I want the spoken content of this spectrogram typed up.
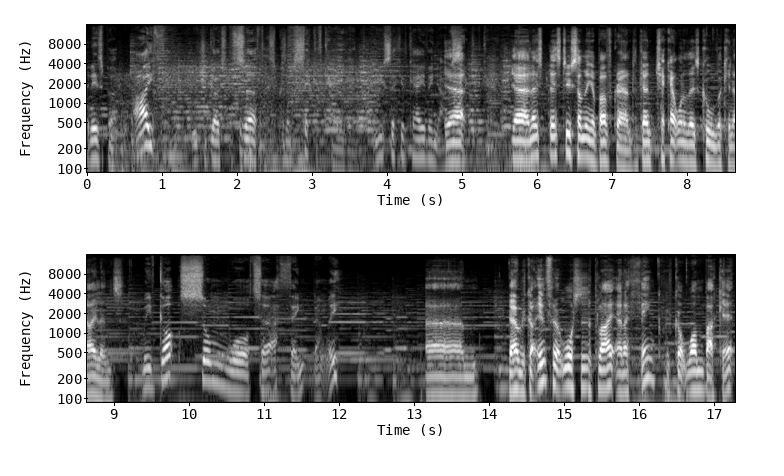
it is purple. I think we should go to the surface because I'm sick of caving. Are you sick of caving? I'm Yeah. sick of caving. Yeah, let's let's do something above ground. Go and check out one of those cool looking islands. We've got some water, I think, don't we? Um, yeah, we've got infinite water supply, and I think we've got one bucket.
